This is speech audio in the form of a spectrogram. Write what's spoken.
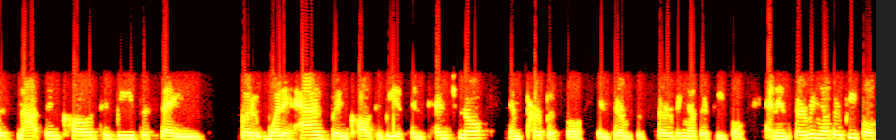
has not been called to be the same. But what it has been called to be is intentional and purposeful in terms of serving other people. And in serving other people,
